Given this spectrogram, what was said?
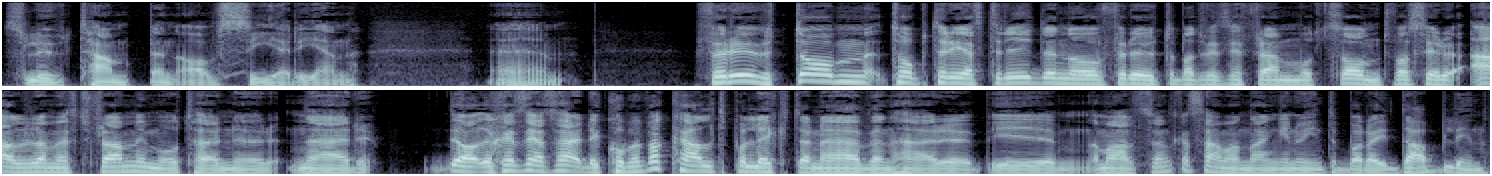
sluttampen av serien. Eh, förutom topp tre-striden och förutom att vi ser fram emot sånt, vad ser du allra mest fram emot här nu när Ja, jag kan säga så här, det kommer vara kallt på läktarna även här i de allsvenska sammanhangen och inte bara i Dublin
